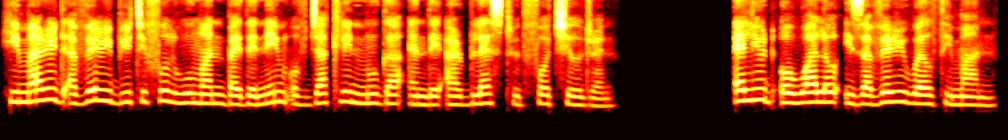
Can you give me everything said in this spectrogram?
He married a very beautiful woman by the name of Jacqueline Muga and they are blessed with four children. Eliud Owalo is a very wealthy man.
